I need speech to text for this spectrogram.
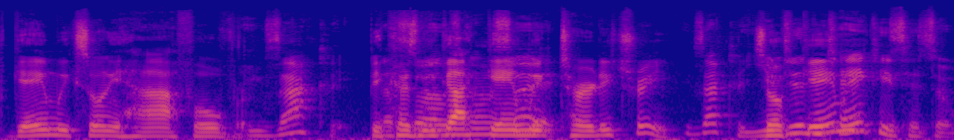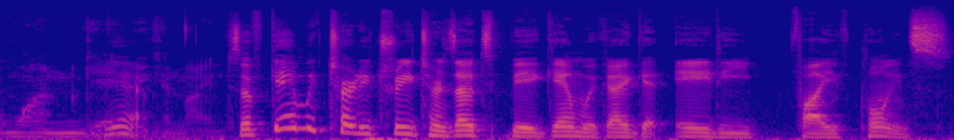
The game week's only half over. Exactly. Because we got game gonna week 33. Exactly. You So didn't game take week- these hits at one game Yeah. week in mind. So if game week 33 turns out to be a game week, I get 85 points.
